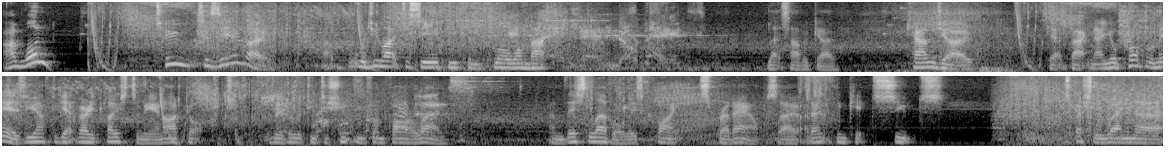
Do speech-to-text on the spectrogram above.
I won two to zero. Uh, would you like to see if you can claw one back? Let's have a go. Can Joe get back? Now, your problem is you have to get very close to me, and I've got the ability to shoot you from far away. And this level is quite spread out, so I don't think it suits especially when, uh,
